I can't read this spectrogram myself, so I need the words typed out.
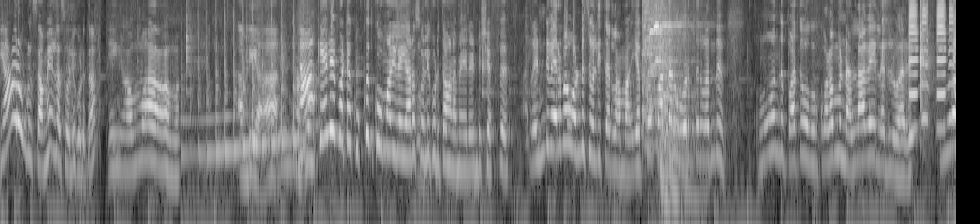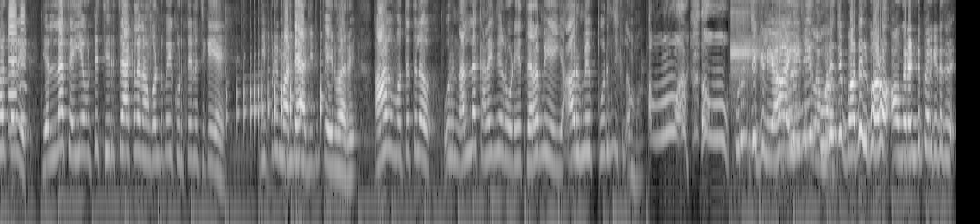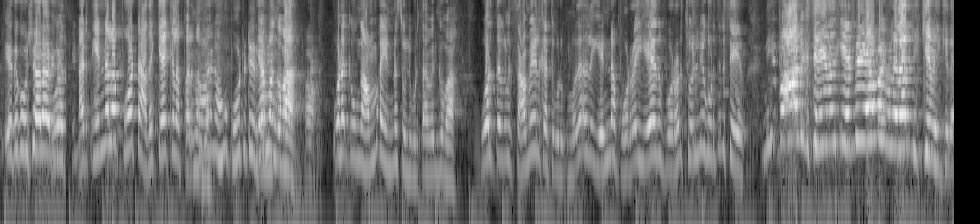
யார் உங்களுக்கு சமையல்ல சொல்லி கொடுத்தா? எங்க அம்மா. அப்படியா? நான் கேள்விப்பட்ட குக்குத் கோமாளில யாரோ சொல்லி கொடுத்தாங்களாமே ரெண்டு ஷெஃப் ரெண்டு பேருமே ஒன்று சொல்லி தரலாமா? எப்போ பார்த்தாலும் ஒருத்தர் வந்து மோந்து பார்த்து உங்க குழம்பு நல்லாவே இல்லைன்னுவாரு. இன்னொருத்தர் எல்லாம் செய்ய விட்டு சிரிச்சாக்கில் நான் கொண்டு போய் கொடுத்தேன்னு வச்சுக்கையே இப்படி மண்டை ஆட்டிட்டு போயிடுவாரு. ஆக மொத்தத்தில் ஒரு நல்ல கலைஞருடைய திறமையை யாருமே புரிஞ்சுக்கலாமா புரிஞ்சுக்கலையா? இனி புரிஞ்சு பதில் வரும். அவங்க ரெண்டு பேர்கிட்ட எதுக்கு உஷாரா இருக்கு? அடுத்து என்னெல்லாம் போட்ட அதை கேட்கல பாருங்க பாருங்க அவங்க போட்டுட்டே இருக்காங்க. வா. உனக்கு உங்க அம்மா என்ன சொல்லி கொடுத்தாங்க இங்க வா. ஒருத்தவங்களுக்கு சமையல் கற்றுக் கொடுக்கும்போது அதில் என்ன போடுற ஏது போடுறோன்னு சொல்லி கொடுத்துட்டு செய்யணும். நீ பாலுக்கு செய்யறதுக்கு என்ன ஏமா இவ்வளோ நேரம் நிற்க வைக்கிற?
